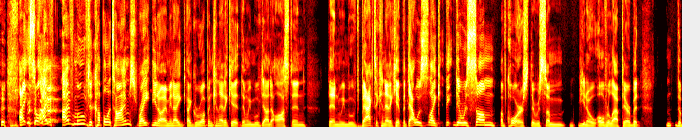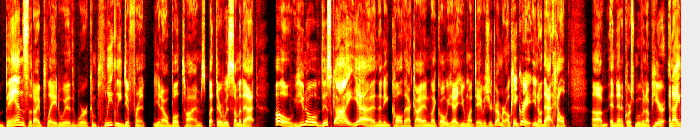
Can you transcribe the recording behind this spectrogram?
I so I've I've moved a couple of times, right? You know, I mean, I I grew up in Connecticut, then we moved down to Austin, then we moved back to Connecticut, but that was like there was some, of course, there was some you know overlap there, but the bands that I played with were completely different, you know, both times. But there was some of that. Oh, you know this guy, yeah, and then he'd call that guy and like, oh yeah, you want Dave as your drummer? Okay, great. You know that helped. Um, and then of course moving up here, and I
